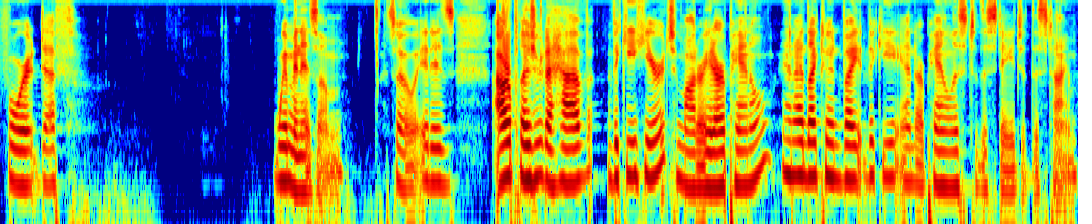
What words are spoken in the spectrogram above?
for Deaf Womenism. So it is our pleasure to have Vicki here to moderate our panel, and I'd like to invite Vicki and our panelists to the stage at this time.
